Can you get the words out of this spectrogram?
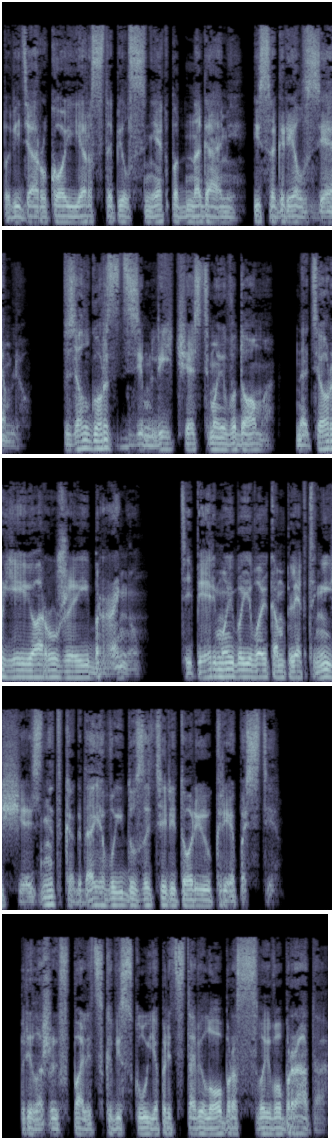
Поведя рукой, я растопил снег под ногами и согрел землю. Взял горсть земли, часть моего дома, натер ею оружие и броню. Теперь мой боевой комплект не исчезнет, когда я выйду за территорию крепости. Приложив палец к виску, я представил образ своего брата.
